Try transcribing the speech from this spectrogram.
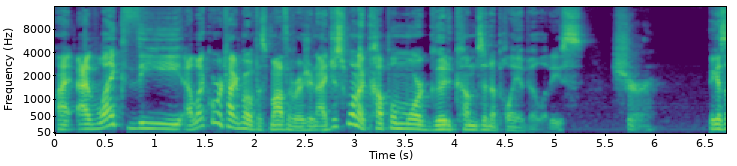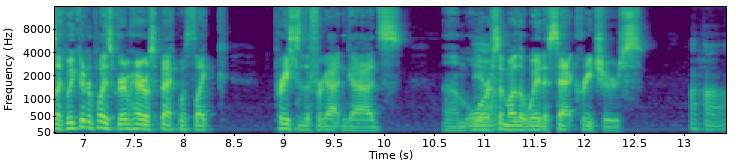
I, I like the I like what we're talking about with this Mothra version. I just want a couple more good comes into play abilities Sure. because like we could replace Grim Haruspex with like Priest of the Forgotten Gods, um, or Yeah. some other way to sack creatures. Uh huh.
